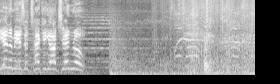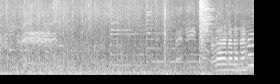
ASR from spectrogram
The enemy is attacking our general!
